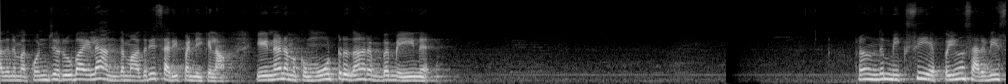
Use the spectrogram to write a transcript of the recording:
அது நம்ம கொஞ்சம் ரூபாயில் அந்த மாதிரி சரி பண்ணிக்கலாம். ஏன்னா நமக்கு மோட்ரு தான் ரொம்ப மெயினு அப்புறம் வந்து மிக்ஸி எப்பயும் சர்வீஸ்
